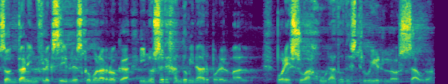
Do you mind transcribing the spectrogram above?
Son tan inflexibles como la roca y no se dejan dominar por el mal. Por eso ha jurado destruirlos, Sauron.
